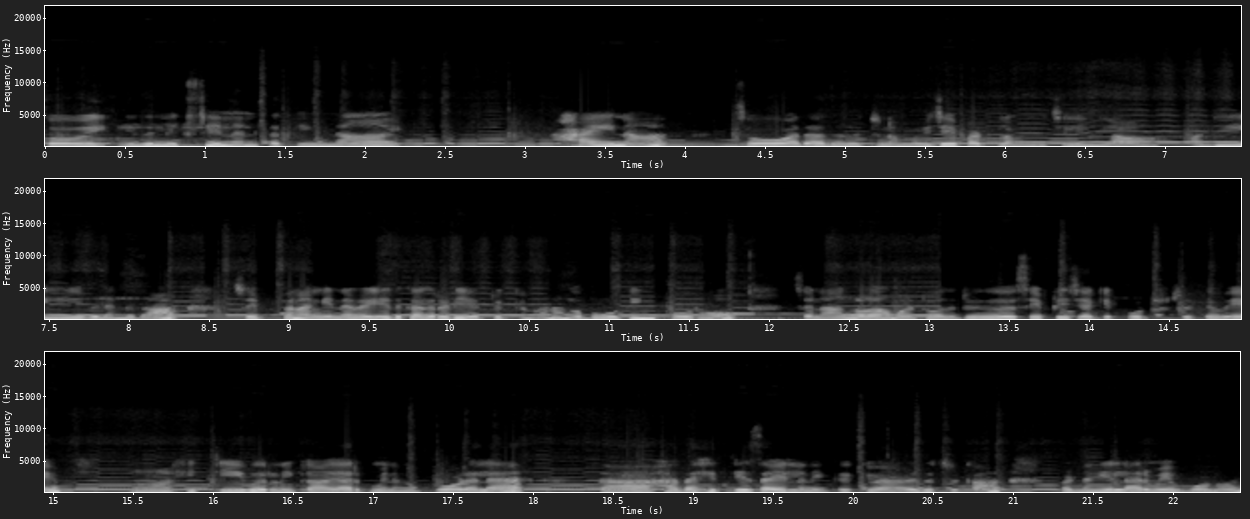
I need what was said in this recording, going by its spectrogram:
so இது நெக்ஸ்ட் என்னன்னு பார்த்தீங்கன்னா ஹைனா ஸோ அதாவது வந்துட்டு நம்ம விஜய் படத்தில் வந்துச்சு இல்லைங்களா? அதே விலங்கு தான் ஸோ இப்போ நாங்கள் என்ன எதுக்காக ரெடி ஆகிட்டு இருக்கோன்னா நாங்கள் போட்டிங் போகிறோம் ஸோ நாங்களாம் மட்டும் வந்துட்டு சேஃப்டி ஜாக்கெட் போட்டுட்ருக்கவே ஹித்தி வருணிக்கா யாருக்குமே நாங்கள் போடலை. அதான் ஹித்திய சைடில் நிற்கவே அழுதுட்ருக்கான். பட் நாங்கள் எல்லாருமே போனோம்.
